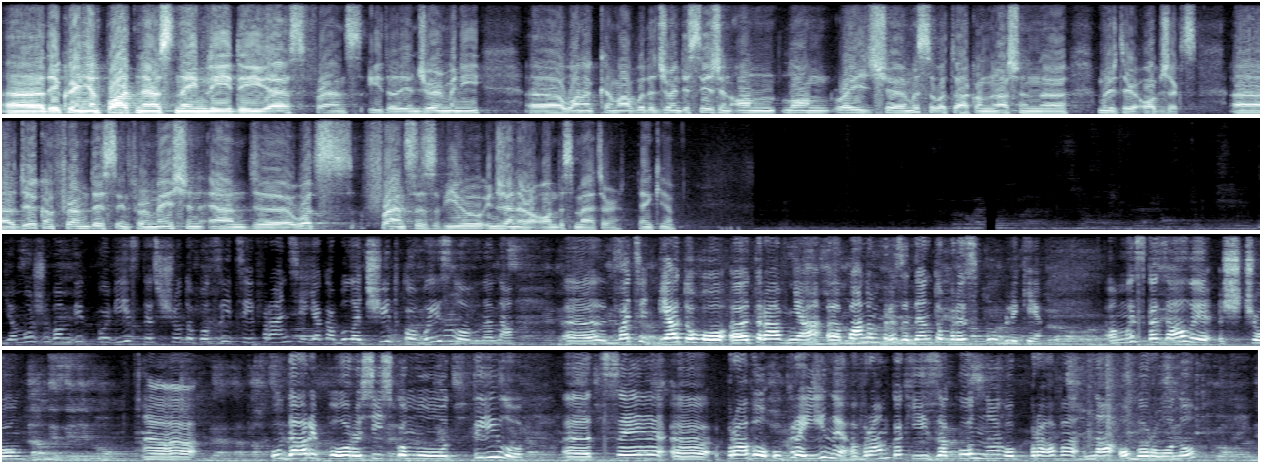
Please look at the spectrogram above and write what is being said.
uh, the Ukrainian partners, namely the US, France, Italy, and Germany, uh, want to come up with a joint decision on long-range uh, missile attack on Russian uh, military objects. Uh, do you confirm this information and uh, what's France's view in general on this matter? Thank you. Можу вам відповісти щодо позиції Франції, яка була чітко висловлена е, 25 травня е, паном президентом республіки. Е, Ми сказали, що е, удари по російському тилу е, це е, право України в рамках її законного права на оборону,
